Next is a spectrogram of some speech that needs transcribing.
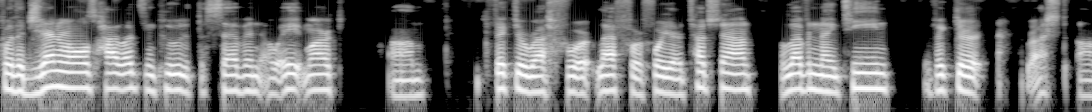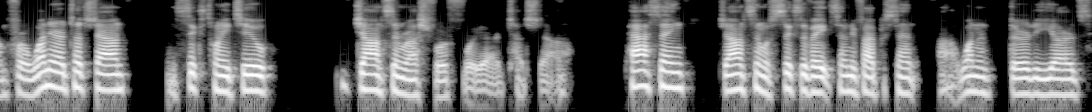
For the Generals, highlights included the 708 mark. Um, Victor rushed for left for a four-yard touchdown. 11-19. Victor rushed um, for a one-yard touchdown. And 622. Johnson rushed for a four-yard touchdown. Passing, Johnson was six of eight, 75%, uh, 130 yards,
